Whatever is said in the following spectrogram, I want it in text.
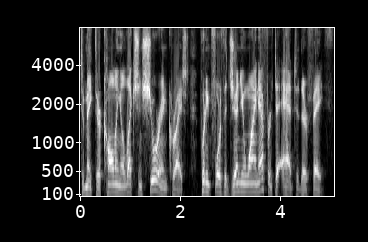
to make their calling election sure in Christ, putting forth a genuine effort to add to their faith.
